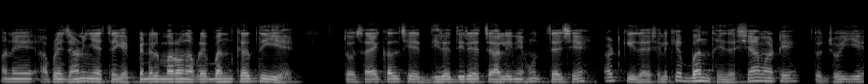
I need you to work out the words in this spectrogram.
અને આપણે જાણીએ છીએ કે પેડલ મારવાનું આપણે બંધ કરી દઈએ તો સાયકલ છે, ધીરે ધીરે ચાલીને શું થાય છે, અટકી જાય છે, એટલે કે બંધ થઈ જાય શા માટે? તો જોઈએ.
